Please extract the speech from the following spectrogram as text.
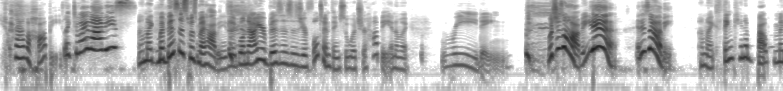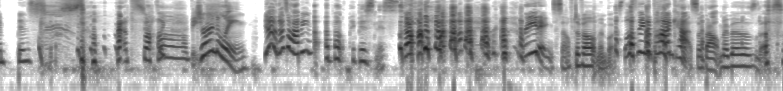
you don't have a hobby." Like, do I have hobbies? I'm like, "My business was my hobby." He's like, "Well, now your business is your full time thing. So what's your hobby?" And I'm like, "Reading," which is a hobby. Yeah, it is a hobby. I'm like thinking about my business. that's a hobby. Journaling yeah, that's a hobby. about my business. Reading self development books, listening to podcasts about my business.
